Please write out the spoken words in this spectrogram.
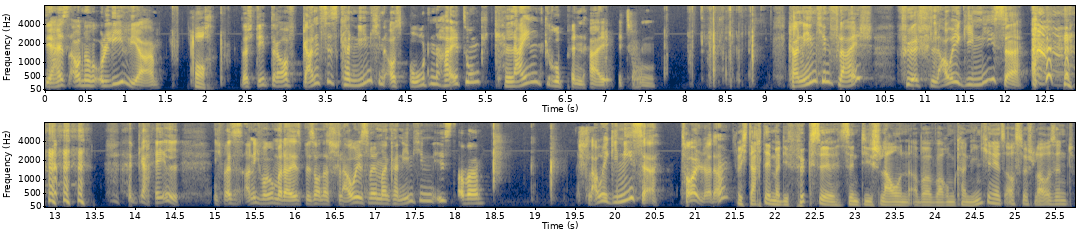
der heißt auch noch Olivia. Och, Da steht drauf, ganzes Kaninchen aus Bodenhaltung, Kleingruppenhaltung. Kaninchenfleisch für schlaue Genießer. Geil. Ich weiß jetzt auch nicht, warum man da jetzt besonders schlau ist, wenn man Kaninchen isst, aber schlaue Genießer. Toll, oder? ich dachte immer, die Füchse sind die Schlauen, aber warum Kaninchen jetzt auch so schlau sind?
